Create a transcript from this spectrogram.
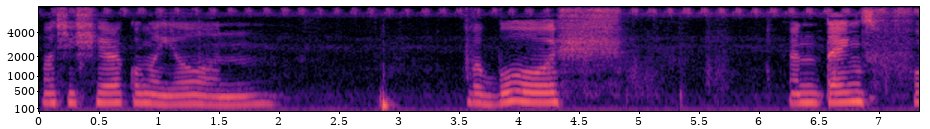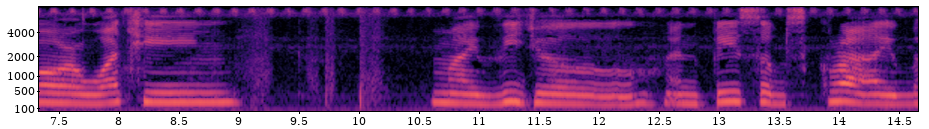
masishare ko ngayon. Babush! And thanks for watching my video and please subscribe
